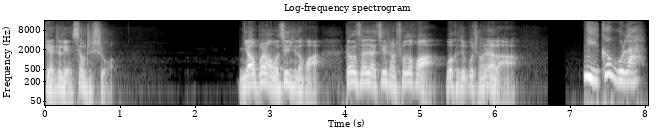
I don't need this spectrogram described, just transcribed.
点着脸笑着说：“你要不让我进去的话，刚才在街上说的话，我可就不承认了啊！”你个无赖！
